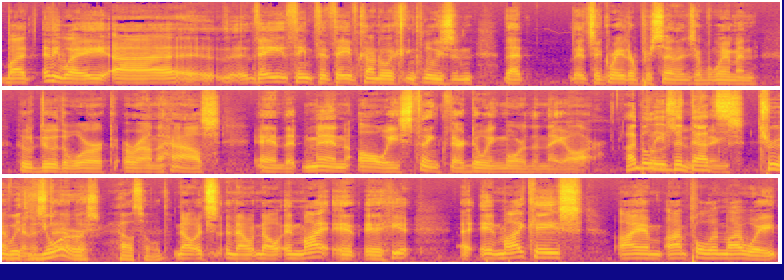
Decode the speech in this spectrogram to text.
But anyway, uh, they think that they've come to a conclusion that it's a greater percentage of women who do the work around the house, and that men always think they're doing more than they are. I believe Those that that's true with your household. No, it's no, no. In my it, it, here, uh, in my case, I am I'm pulling my weight.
